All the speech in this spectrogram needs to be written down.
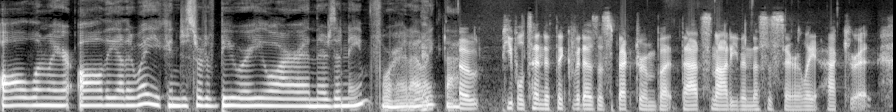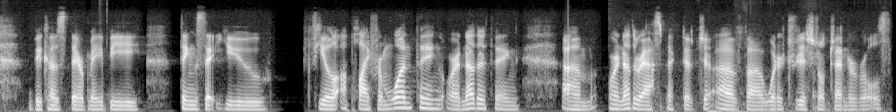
all one way or all the other way. You can just sort of be where you are, and there's a name for it. I like that. So people tend to think of it as a spectrum, but that's not even necessarily accurate because there may be things that you feel apply from one thing or another thing um, or another aspect of, of uh, what are traditional gender roles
